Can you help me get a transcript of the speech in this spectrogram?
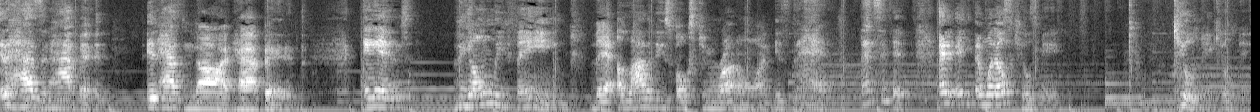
It hasn't happened. It has not happened. And the only thing that a lot of these folks can run on is that. That's it. And, and, and what else kills me, kills me, kills me,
